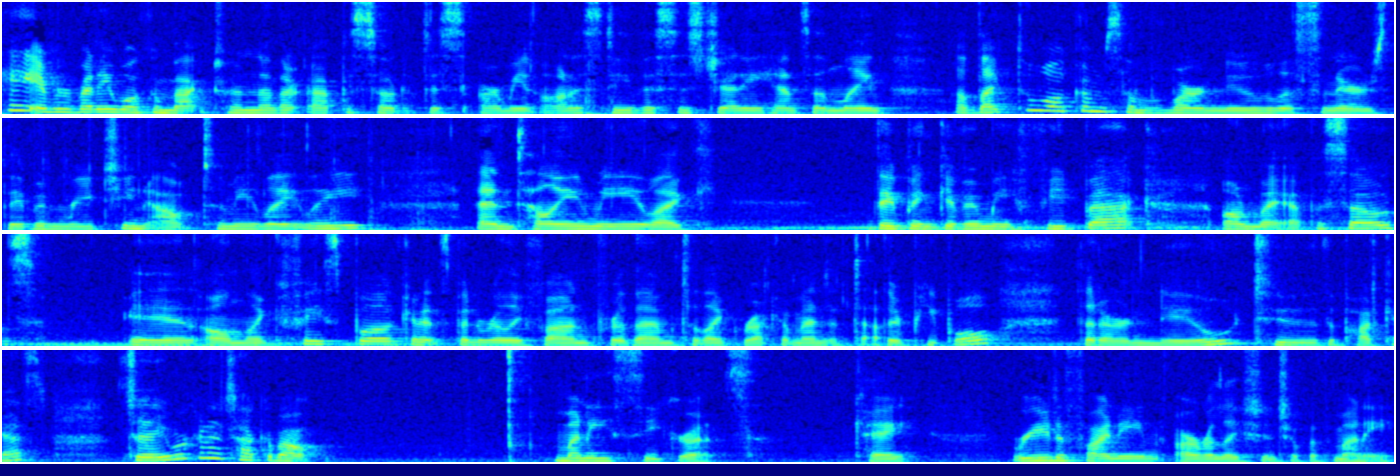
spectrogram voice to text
Hey everybody, welcome back to another episode of Disarming Honesty. This is Jenny Hanson Lane. I'd like to welcome some of our new listeners. They've been reaching out to me lately and telling me like they've been giving me feedback on my episodes and on like Facebook and it's been really fun for them to like recommend it to other people that are new to the podcast. Today we're going to talk about money secrets. Okay? Redefining our relationship with money.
